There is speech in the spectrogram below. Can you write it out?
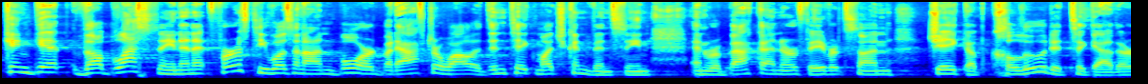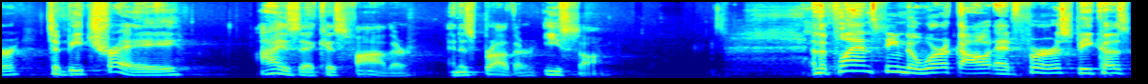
can get the blessing. And at first, he wasn't on board, but after a while, it didn't take much convincing, and Rebecca and her favorite son, Jacob, colluded together to betray Isaac, his father, and his brother, Esau. And the plan seemed to work out at first because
